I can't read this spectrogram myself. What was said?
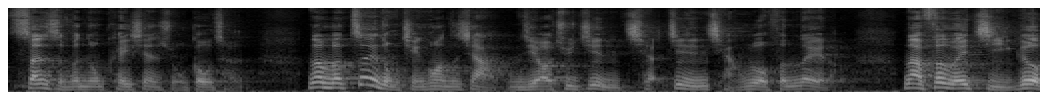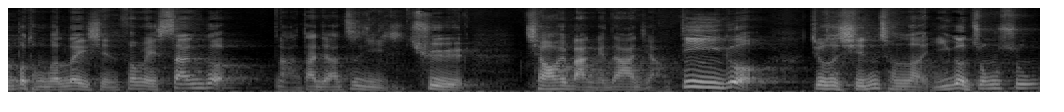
三十分钟 K 线所构成。那么这种情况之下，你就要去进强进行强弱分类了。那分为几个不同的类型，分为三个。那大家自己去敲黑板给大家讲。第一个就是形成了一个中枢，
